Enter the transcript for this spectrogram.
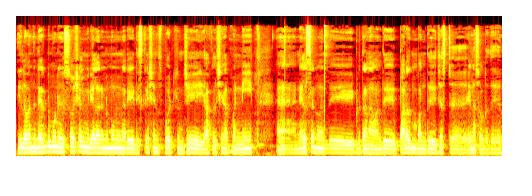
இதில் வந்து ரெண்டு மூணு சோஷியல் மீடியாவில் ரெண்டு மூணு நிறைய டிஸ்கஷன்ஸ் போட்டுருந்துச்சு. ஆக்கள் ஷேர் பண்ணி நெல்சன் வந்து இப்படி தான் நான் வந்து படம் வந்து ஜஸ்ட் என்ன சொல்கிறது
